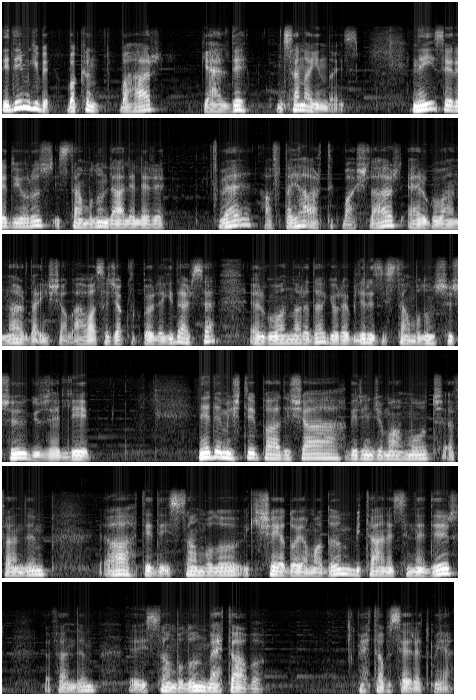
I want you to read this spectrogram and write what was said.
Dediğim gibi bakın bahar geldi. Nisan ayındayız. Neyi seyrediyoruz? İstanbul'un laleleri. Ve haftaya artık başlar Erguvanlar da inşallah hava sıcaklık böyle giderse Erguvanları da görebiliriz. İstanbul'un süsü, güzelliği. Ne demişti padişah 1. Mahmut efendim Ah dedi İstanbul'u iki şeye doyamadım. Bir tanesi nedir? Efendim İstanbul'un mehtabı. Mehtabı seyretmeye.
